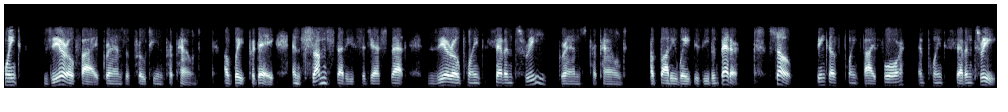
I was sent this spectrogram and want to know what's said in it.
0.05 grams of protein per pound of weight per day. And some studies suggest that 0.73 grams per pound of body weight is even better. So think of 0.54 and 0.73.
